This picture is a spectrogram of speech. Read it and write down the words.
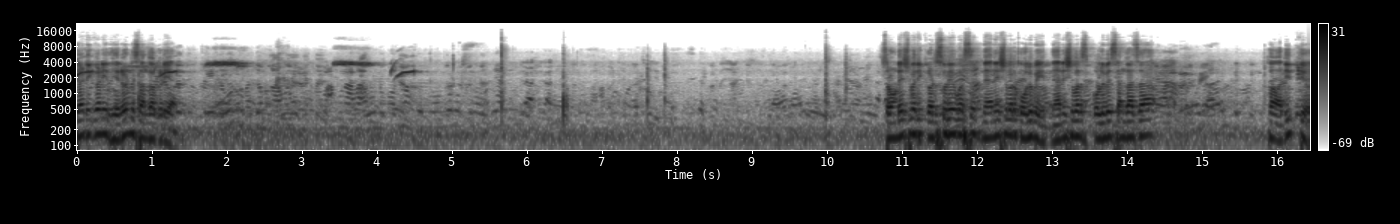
त्या ठिकाणी धेरण संघाकडे आहे. चौंडेश्वरी कडसुरे वर्सेस ज्ञानेश्वर कोलवे. ज्ञानेश्वर कोलवे संघाचा हा आदित्य.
